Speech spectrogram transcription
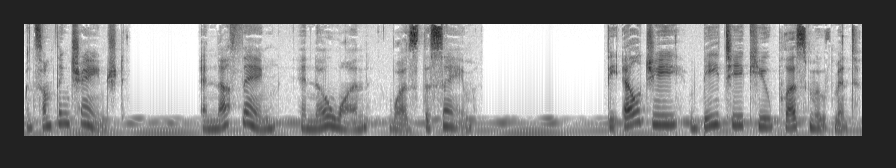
when something changed, and nothing and no one was the same the LGBTQ movement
